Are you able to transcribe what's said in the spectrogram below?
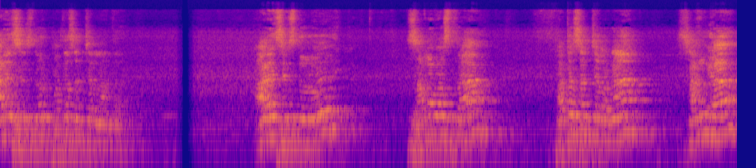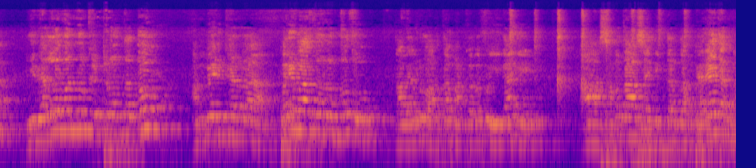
ಆರ್ ಎಸ್ ಎಸ್ ನವರು ಪಥಸಂಚಲನ ಅಂತಾರೆ. ಆರ್ ಎಸ್ ಎಸ್ ನವರು ಸಮವಸ್ತ್ರ ಪಥಸಂಚಲನ ಸಂಘ ಇವೆಲ್ಲವನ್ನೂ ಕಟ್ಟಿರುವಂತದ್ದು ಅಂಬೇಡ್ಕರ್ ಪರಿವಾರದವರು ಅನ್ನೋದು ನಾವೆಲ್ಲರೂ ಅರ್ಥ ಮಾಡ್ಕೋಬೇಕು. ಹೀಗಾಗಿ ಆ ಸಮತಾ ಸೈನಿಕ ದಳದ ಪೆರೇಡ್ ಅನ್ನ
